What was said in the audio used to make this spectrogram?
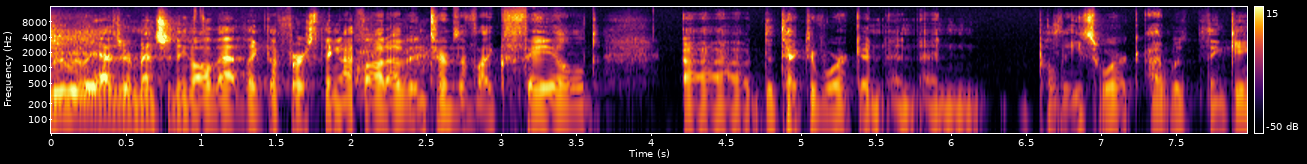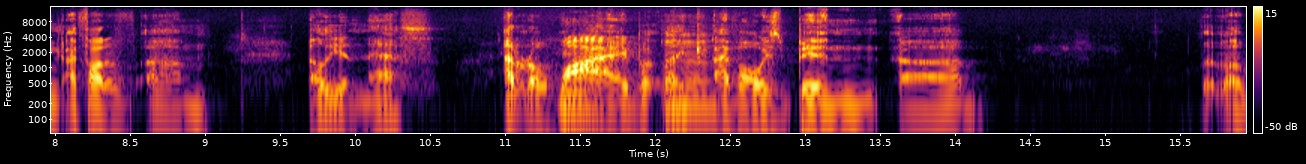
literally as you're mentioning all that, like the first thing I thought of in terms of like failed uh, detective work and, and and police work, I was thinking I thought of um, Eliot Ness. I don't know why, but like I've always been. Uh, uh,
